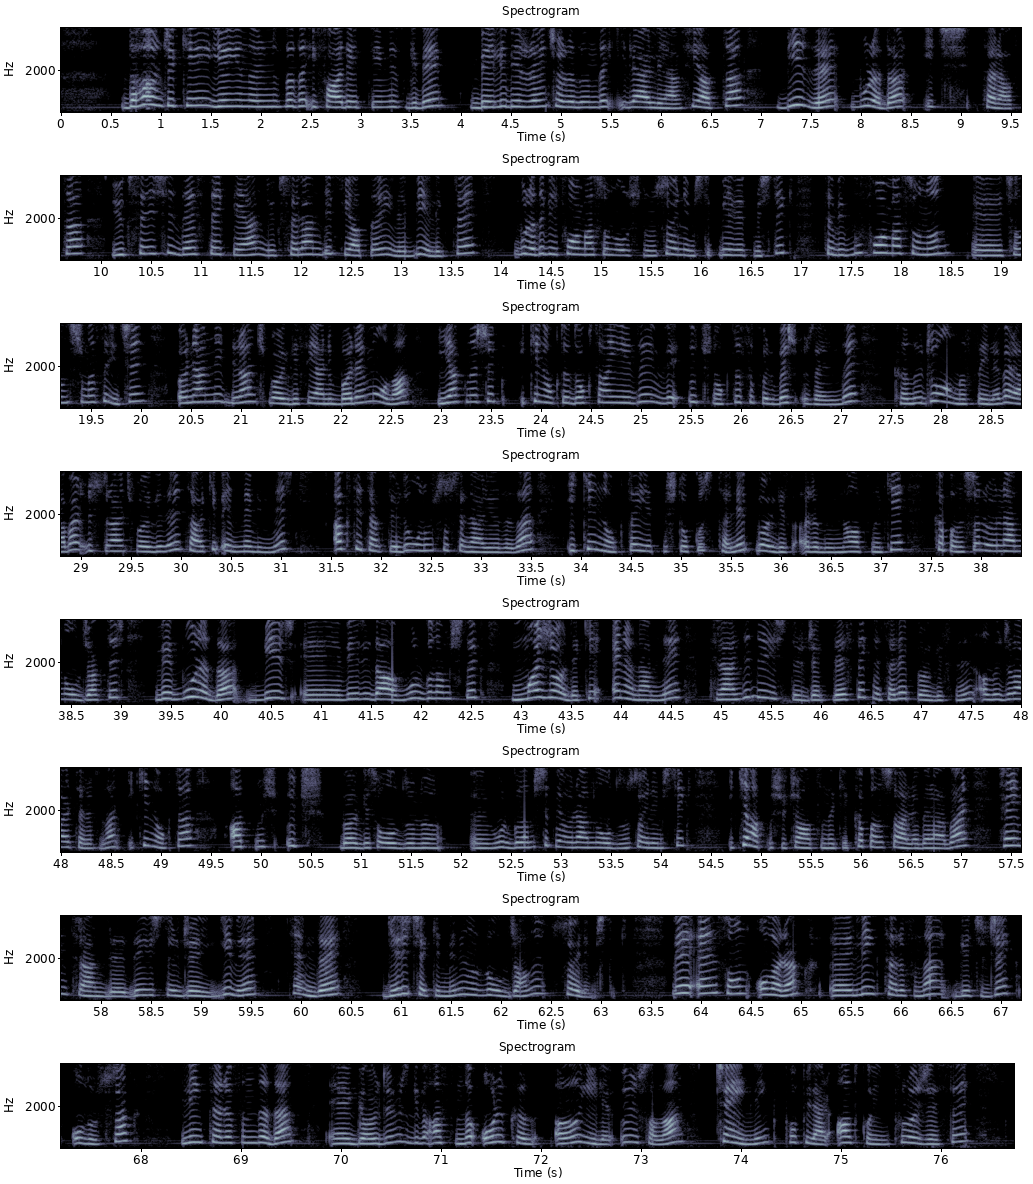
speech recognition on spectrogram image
daha önceki yayınlarımızda da ifade ettiğimiz gibi belli bir range aralığında ilerleyen fiyatta bir de burada iç tarafta yükselişi destekleyen yükselen dip fiyatları ile birlikte burada bir formasyon oluştuğunu söylemiştik, belirtmiştik. Tabi bu formasyonun e, çalışması için önemli direnç bölgesi yani baremi olan yaklaşık 2.97 ve 3.05 üzerinde kalıcı olmasıyla beraber üst direnç bölgeleri takip edilebilir. Aksi takdirde olumsuz senaryoda da 2.79 talep bölgesi aralığının altındaki kapanışlar önemli olacaktır. Ve burada bir e, veri daha vurgulamıştık. Majördeki en önemli trendi değiştirecek destek ve talep bölgesinin alıcılar tarafından 2.63 bölgesi olduğunu e, vurgulamıştık ve önemli olduğunu söylemiştik. 2.63 altındaki kapanışlarla beraber hem trendi değiştireceği gibi hem de geri çekilmenin hızlı olacağını söylemiştik. Ve en son olarak e, link tarafına geçecek olursak link tarafında da e, gördüğümüz gibi aslında Oracle ağı ile ün salan Chainlink popüler altcoin projesi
